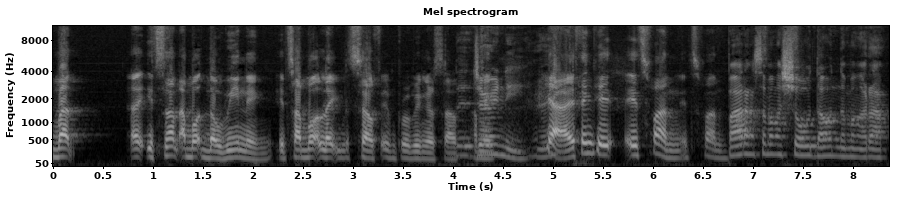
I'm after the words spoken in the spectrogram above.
but uh, it's not about the winning. It's about like self-improving yourself. The I mean, journey, right? yeah, I think it, it's fun. It's fun. Parang sa mga showdown ng mga rap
